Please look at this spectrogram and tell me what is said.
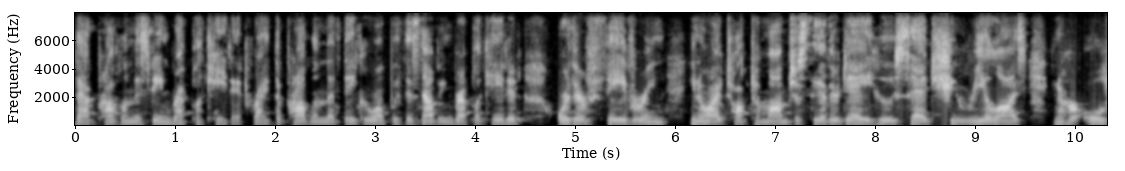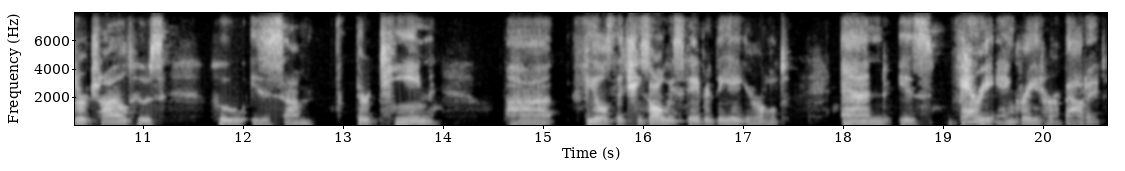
that problem is being replicated, right? The problem that they grew up with is now being replicated or they're favoring. You know, I talked to a mom just the other day who said she realized, you know, her older child who's, who is um, 13, uh, feels that she's always favored the eight year old and is very angry at her about it.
